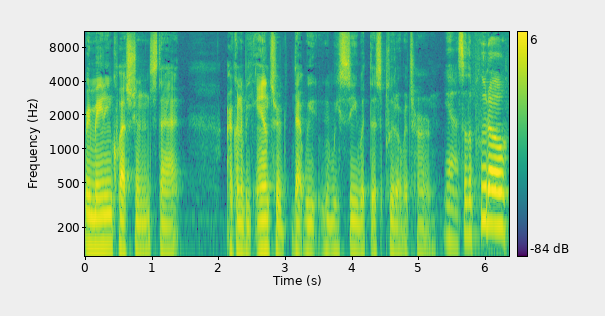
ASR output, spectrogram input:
remaining questions that are going to be answered that we we see with this Pluto return. Yeah, so the Pluto,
